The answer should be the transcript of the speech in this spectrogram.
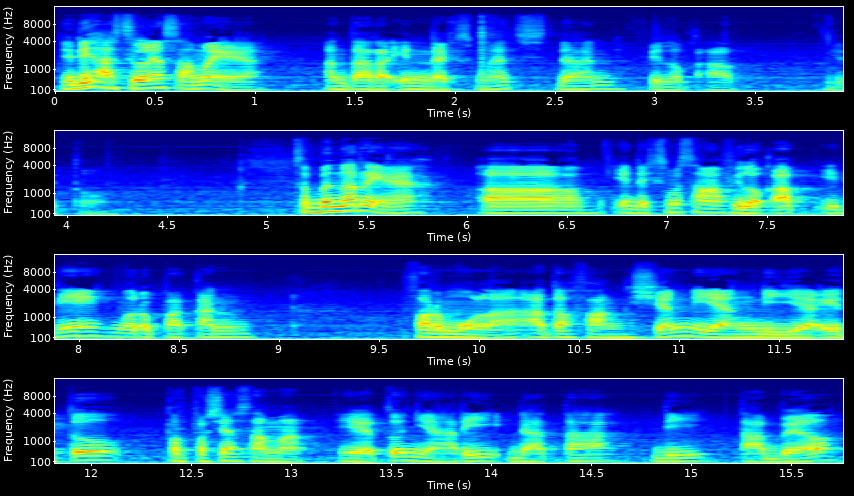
Jadi hasilnya sama ya, antara index match dan VLOOKUP gitu. Sebenarnya uh, index match sama VLOOKUP ini merupakan formula atau function yang dia itu purpose-nya sama, yaitu nyari data di tabel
